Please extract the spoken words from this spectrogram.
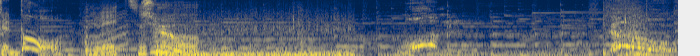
Let's go! Let's Two. go. One. Go!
